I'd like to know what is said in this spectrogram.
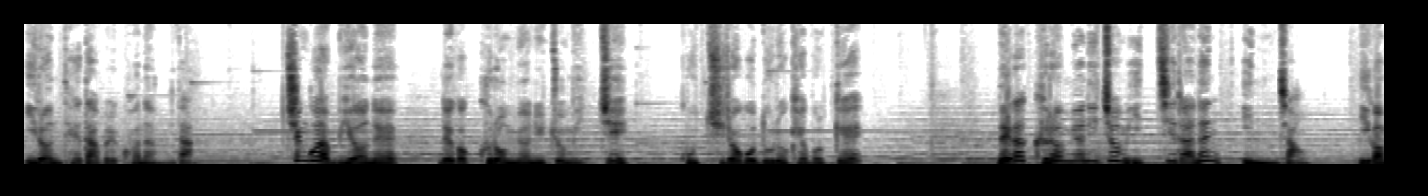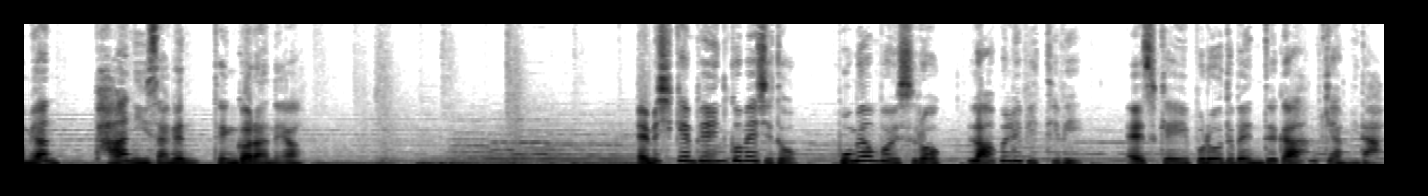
이런 대답을 권합니다. 친구야, 미안해. 내가 그런 면이 좀 있지? 고치려고 노력해 볼게. 내가 그런 면이 좀 있지라는 인정. 이거면 반 이상은 된 거라네요. MBC 캠페인 꿈의 지도. 보면 볼수록 러블리 BTV, SK 브로드밴드가 함께합니다.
